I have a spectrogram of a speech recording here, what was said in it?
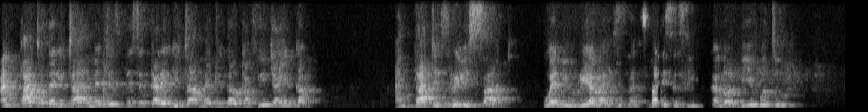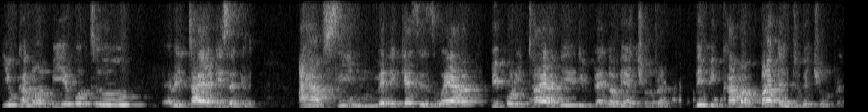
And part of the retirement is basically retirement without a future income. And that is really sad when you realize that this is you cannot be able to, you cannot be able to retire decently. I have seen many cases where people retire they depend on their children, they become a burden to the children.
